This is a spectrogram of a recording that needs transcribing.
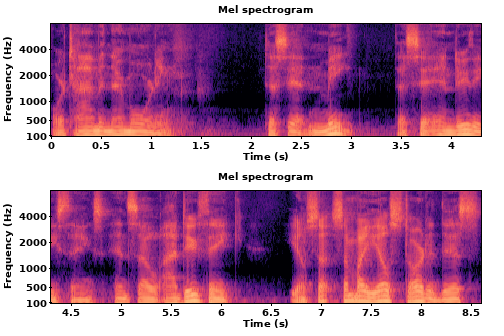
or time in their morning to sit and meet to sit and do these things. And so I do think, you know, so, somebody else started this,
